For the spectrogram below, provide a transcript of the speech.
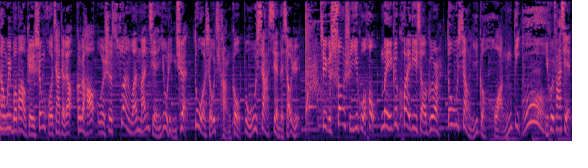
堂微博报给生活加点料，各位好，我是算完满减又领券，剁手抢购不无下线的小雨。这个双十一过后，每个快递小哥都像一个皇帝哦，你会发现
